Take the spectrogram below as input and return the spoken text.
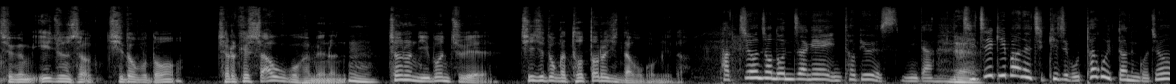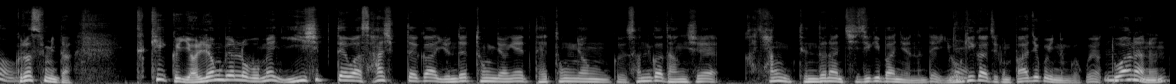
지금 이준석 지도부도 저렇게 싸우고 가면은 음. 저는 이번 주에 지지도가 더 떨어진다고 봅니다. 박지원 전 원장의 인터뷰였습니다. 네. 지지 기반을 지키지 못하고 있다는 거죠? 그렇습니다. 특히 그 연령별로 보면 20대와 40대가 윤 대통령의 대통령 그 선거 당시에 가장 든든한 지지 기반이었는데 네. 여기가 네. 지금 빠지고 있는 거고요. 또 음. 하나는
